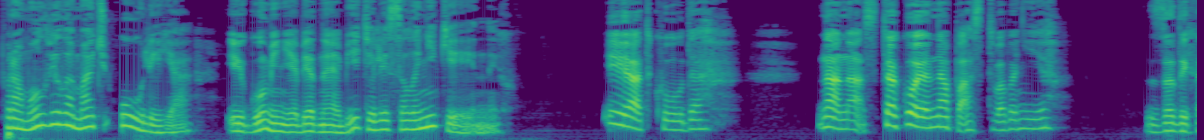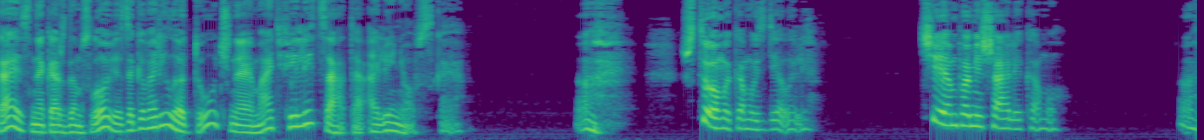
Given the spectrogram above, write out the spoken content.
Промолвила мать Улия, игуменья бедной обители Солоникейных. И откуда на нас такое напаствование? Задыхаясь на каждом слове, заговорила тучная мать Фелицата Оленевская. «Ах, что мы кому сделали? Чем помешали кому? Ах,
